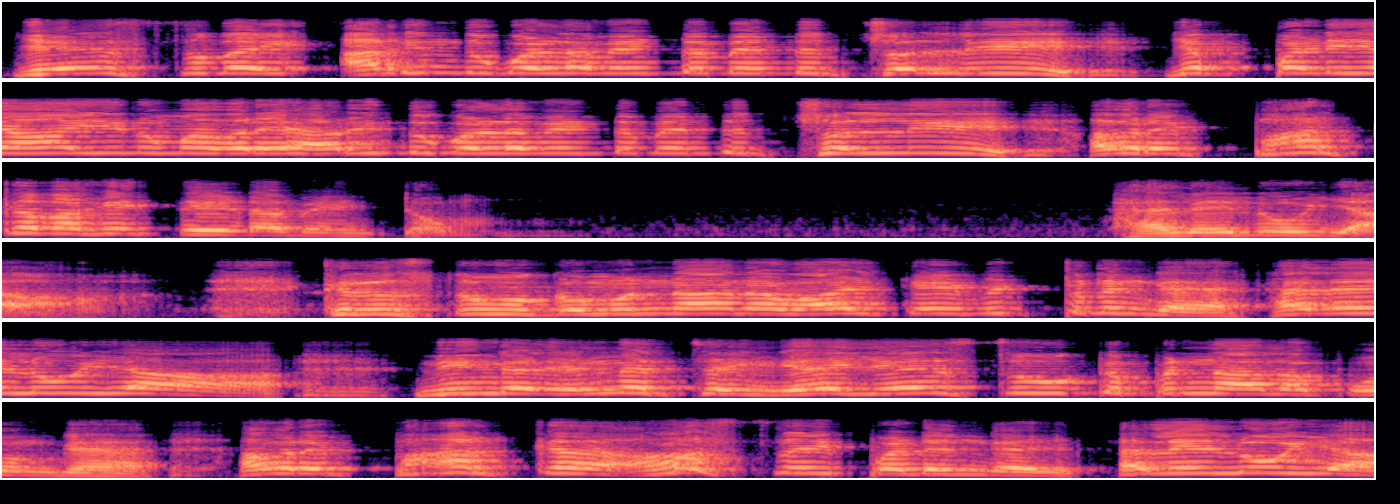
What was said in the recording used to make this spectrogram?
இயேசுவை அறிந்து கொள்ள வேண்டும் என்று சொல்லி எப்படியாயினும் அவரை அறிந்து கொள்ள வேண்டும் என்று சொல்லி அவரை பார்க்க வகை தேட வேண்டும். ஹalleluya. கிறிஸ்துவுக்கு முன்னான வாழ்க்கையை விட்டுருங்க ஹலெலூயா நீங்கள் என்ன செய்யுங்க? இயேசுவுக்கு பின்னால போங்க. அவரை பார்க்க ஆசைப்படுங்கள். ஹலெலூயா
